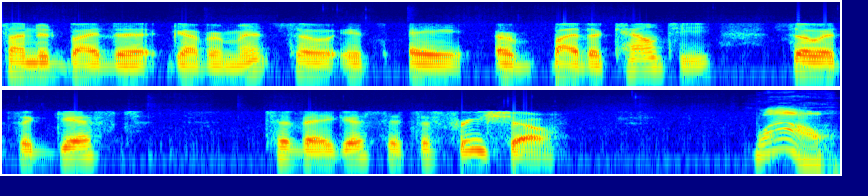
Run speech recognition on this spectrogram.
funded by the government, so it's a or by the county, so it's a gift to Vegas. It's a free show. Wow.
